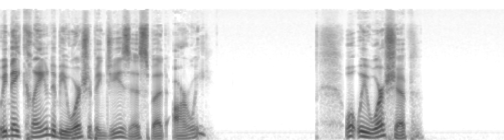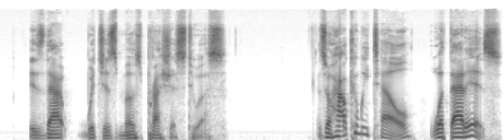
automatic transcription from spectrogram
We may claim to be worshiping Jesus, but are we? What we worship is that which is most precious to us. So, how can we tell what that is?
